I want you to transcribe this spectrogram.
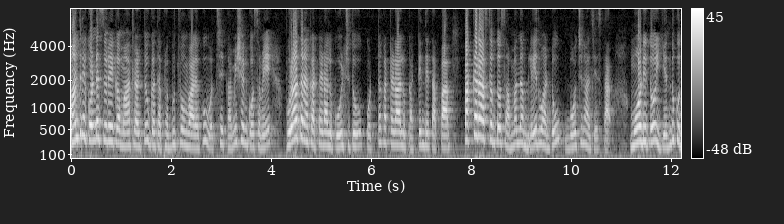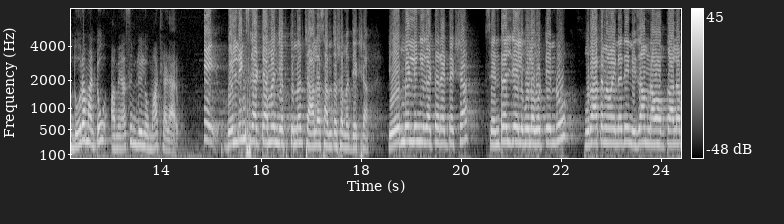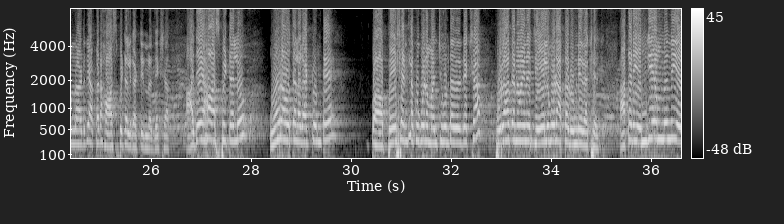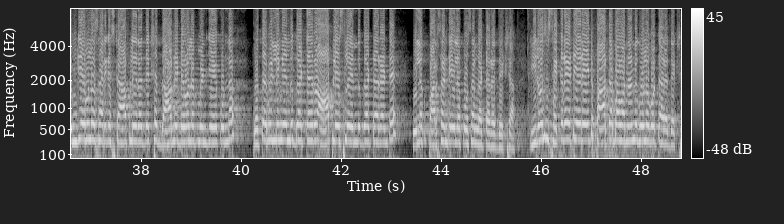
మంత్రి కొండ సురేఖ మాట్లాడుతూ గత ప్రభుత్వం వాళ్ళకు వచ్చే కమిషన్ కోసమే పురాతన కట్టడాలు కూల్చుతూ కొత్త కట్టడాలు కట్టిందే తప్ప పక్క రాష్ట్రంతో సంబంధం లేదు అంటూ భోజనాలు చేస్తారు. మోడీతో ఎందుకు దూరం అంటూ ఆమె అసెంబ్లీలో మాట్లాడారు. బిల్డింగ్స్ కట్టామని చెప్తున్నారు. చాలా సంతోషం అధ్యక్ష. ఏం బిల్డింగ్లు కట్టారు అధ్యక్ష? సెంట్రల్ జైలు కూలగొట్టినరు పురాతనమైనది నిజాం నవాబ్ కాలం నాటిది. అక్కడ హాస్పిటల్ కట్టిండ్రు అధ్యక్ష. అదే హాస్పిటల్ ఊరవతల కట్టుంటే పేషెంట్లకు కూడా మంచిగా ఉంటుంది అధ్యక్ష. పురాతనమైన జైలు కూడా అక్కడ ఉండేది అధ్యక్ష అక్కడ ఎంజిఎం ఉంది. ఎంజిఎంలో సరిగా స్టాఫ్ లేరు అధ్యక్ష. దాన్ని డెవలప్మెంట్ చేయకుండా కొత్త బిల్డింగ్ ఎందుకు కట్టారు? ఆ ప్లేస్లో ఎందుకు కట్టారంటే వీళ్ళకు పర్సంటేజ్ల కోసం కట్టారు అధ్యక్ష. ఈరోజు సెక్రటేరియట్ పాత భవనాన్ని కూలగొట్టారు అధ్యక్ష.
